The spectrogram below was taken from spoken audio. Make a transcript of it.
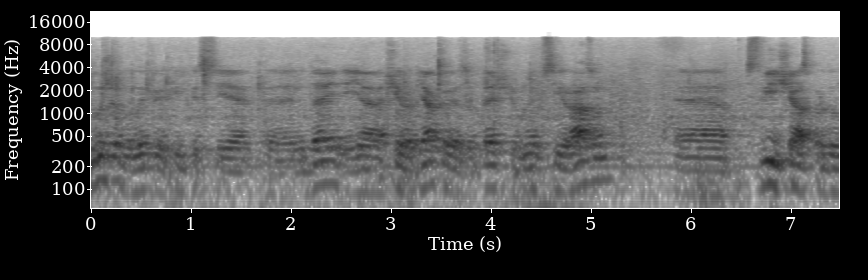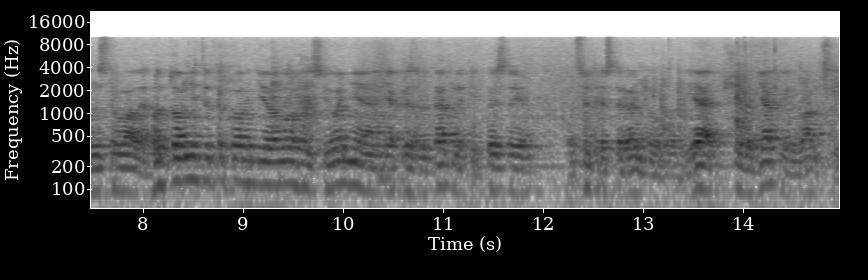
дуже великої кількості е, людей. І я щиро дякую за те, що ми всі разом е, свій час продемонстрували готовність до такого діалогу. І сьогодні, як результат, ми підписуємо цю тристоронню угоду. Я щиро дякую вам всім.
